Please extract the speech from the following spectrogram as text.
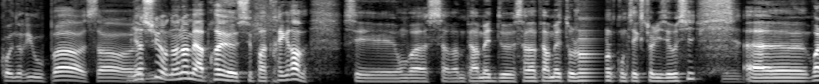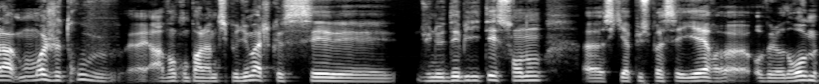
connerie ou pas, ça. Euh, Bien sûr, non, non, mais après c'est pas très grave. C'est, on va, ça va me permettre de, ça va permettre aux gens de contextualiser aussi. Mm. Euh, voilà, moi je trouve, avant qu'on parle un petit peu du match, que c'est d'une débilité sans nom. Euh, ce qui a pu se passer hier au Vélodrome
